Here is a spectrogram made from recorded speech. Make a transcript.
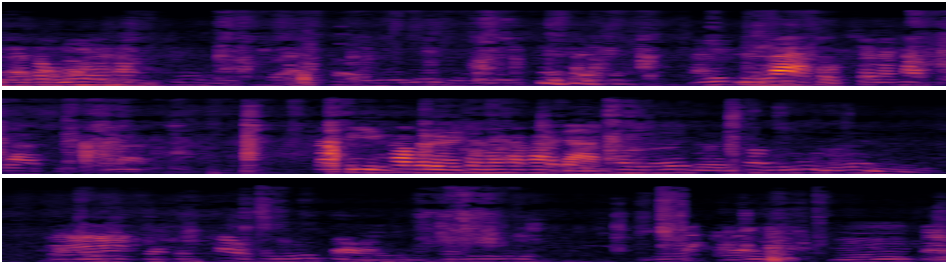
แล้วตรงนี้นะครับ อันนี้คือล่าสุดใช่ไหมครับล่าสุดล่าสุดกระปีนเข้าไปเลยใช่ไหมครับพระอาจารย์เข้าเลยเดินเข้าไปนู่นเลยนี่อ๋อจะไปเข้าไปนู่นต่ออยู่พอดีดักไว้เนี่ยอืมครับ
